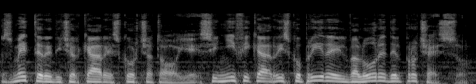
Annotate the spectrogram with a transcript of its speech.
Smettere di cercare scorciatoie significa riscoprire il valore del processo.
